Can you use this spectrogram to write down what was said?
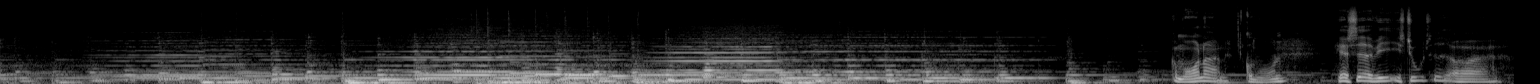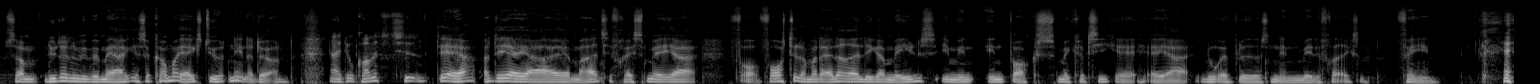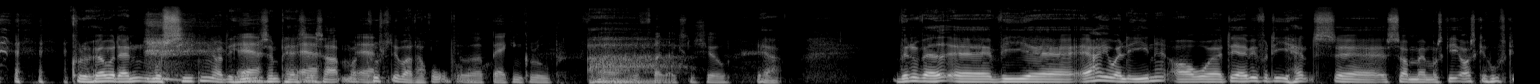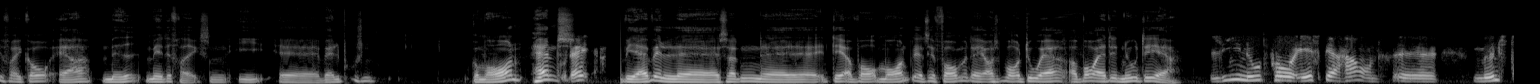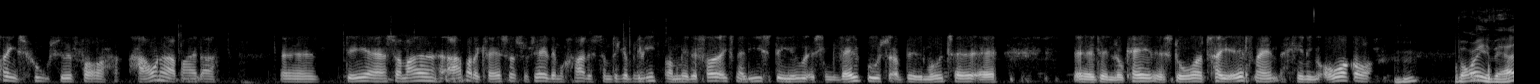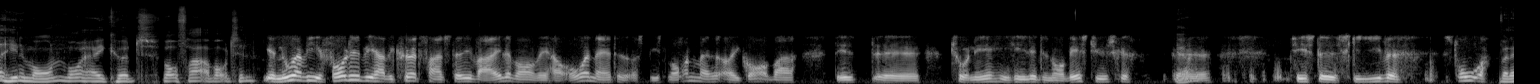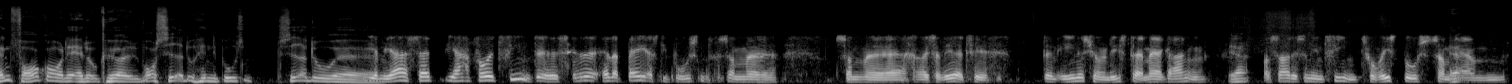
Godmorgen, Arne. Godmorgen. Her sidder vi i studiet, og som lytterne vil bemærke, så kommer jeg ikke styrtende ind ad døren. Nej, du er kommet til tiden. Det er jeg, og det er jeg øh, meget tilfreds med. Jeg for, forestiller mig, at der allerede ligger mails i min inbox med kritik af, at jeg nu er blevet sådan en Mette Frederiksen-fan. Kunne du høre, hvordan musikken og det hele ja, ligesom passede ja, sammen, og ja. pludselig var der ro på? Det var backing group fra ah, Frederiksen Show. Ja. Ved du hvad, øh, vi øh, er her jo alene, og øh, det er vi, fordi Hans, øh, som man måske også kan huske fra i går, er med Mette Frederiksen i øh, valgbussen. Godmorgen, Hans. Goddag. Vi er vel øh, sådan øh, der, hvor morgen bliver til formiddag, også hvor du er, og hvor er det nu, det er? Lige nu på Esbjerg Havn, øh, mønstringshuset for havnearbejdere. Øh, det er så meget arbejderklasse og socialdemokratisk, som det kan blive. Og Mette Frederiksen er lige steget ud af sin valgbus og blevet modtaget af øh, den lokale store 3F-mand, Henning Overgaard. Mm-hmm. Hvor har I været hele morgen? Hvor har I kørt hvorfra og hvor til? Ja, nu er vi i forløbig har vi kørt fra et sted i Vejle, hvor vi har overnattet og spist morgenmad, og i går var det øh, turné i hele det nordvestjyske. Ja. Øh, Tisted, Skive, Struer. Hvordan foregår det? Er du kører, hvor sidder du hen i bussen? Sidder du... Øh... Jamen, jeg har, sat, jeg har fået et fint øh, sæde aller bagerst i bussen, som, øh, som øh, er reserveret til den ene journalist, der er med ad gangen. Ja. Og så er det sådan en fin turistbus, som ja. er um,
